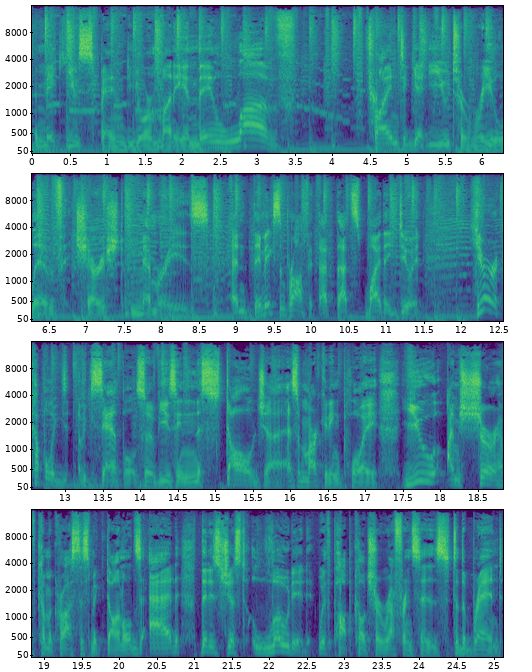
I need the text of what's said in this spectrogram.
to make you spend your money, and they love trying to get you to relive cherished memories. And they make some profit. That, that's why they do it. Here are a couple of examples of using nostalgia as a marketing ploy. You, I'm sure, have come across this McDonald's ad that is just loaded with pop culture references to the brand.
